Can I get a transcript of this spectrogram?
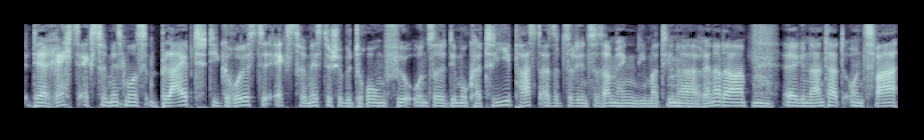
der Rechtsextremismus bleibt die größte extremistische Bedrohung für unsere Demokratie, passt also zu den Zusammenhängen, die Martina mhm. Renner da mhm. äh, genannt hat. Und zwar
